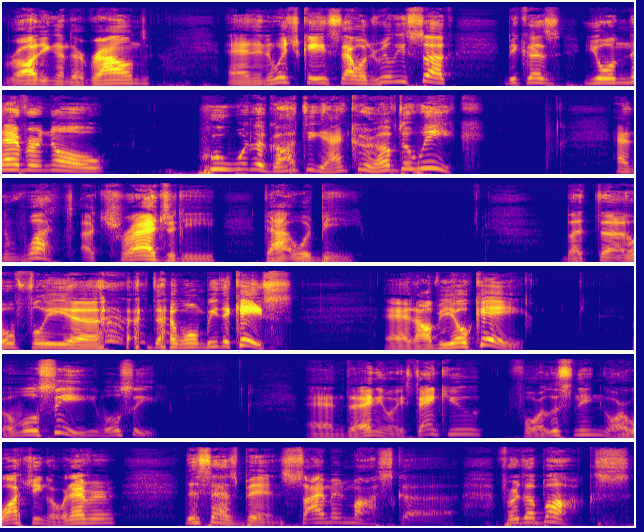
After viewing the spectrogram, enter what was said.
rotting underground. And in which case, that would really suck, because you'll never know who would have got the anchor of the week. And what a tragedy that would be. But uh, hopefully, uh, that won't be the case. And I'll be okay. But we'll see. We'll see. And, uh, anyways, thank you for listening or watching or whatever. This has been Simon Mosca for the Box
